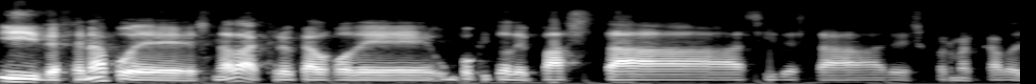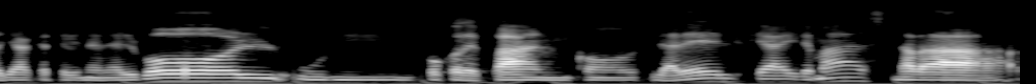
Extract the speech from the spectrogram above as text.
Y de cena, pues nada, creo que algo de un poquito de pasta así de esta de supermercado ya que te viene en el bol, un poco de pan con Filadelfia y demás. Nada,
